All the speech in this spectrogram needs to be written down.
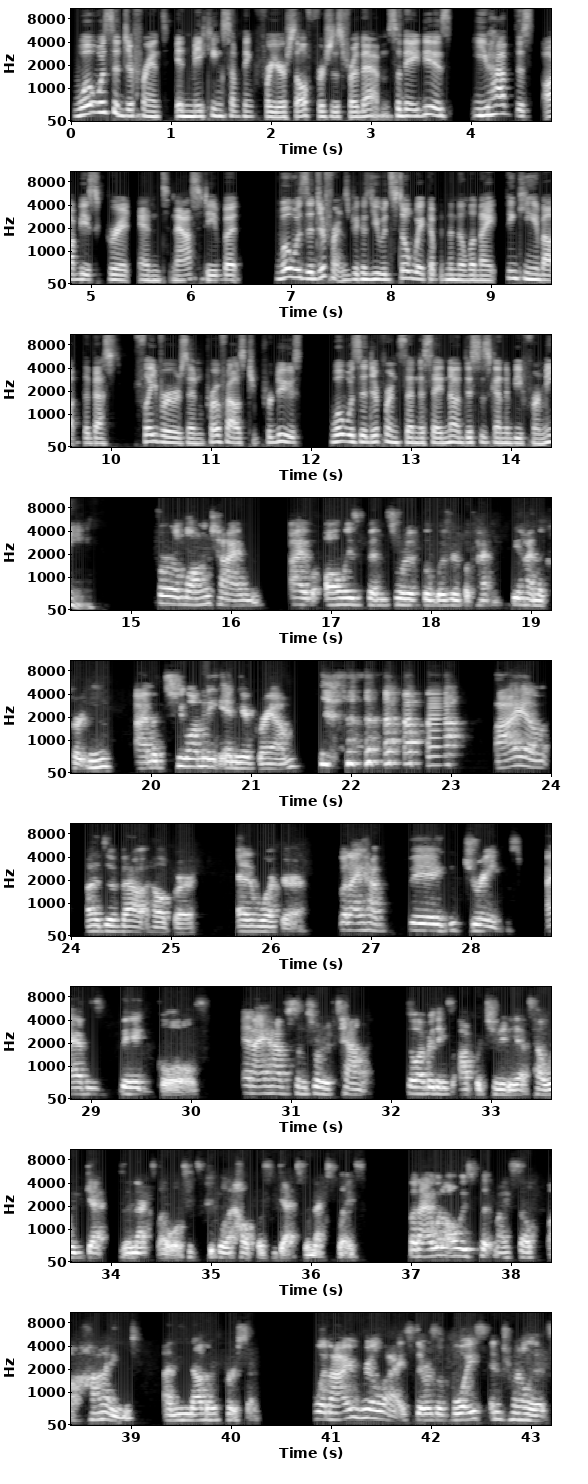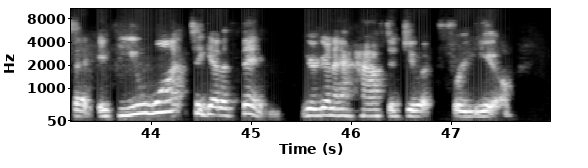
What was the difference in making something for yourself versus for them? So the idea is you have this obvious grit and tenacity, but what was the difference? Because you would still wake up in the middle of the night thinking about the best flavors and profiles to produce. What was the difference then to say, no, this is going to be for me? For a long time, I've always been sort of the wizard behind, behind the curtain. I'm a two on the Enneagram. I am a devout helper and worker, but I have big dreams. I have these big goals and I have some sort of talent. So everything's opportunity. That's how we get to the next level. It takes people to help us get to the next place. But I would always put myself behind another person. When I realized there was a voice internally that said, if you want to get a thing, you're going to have to do it for you.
